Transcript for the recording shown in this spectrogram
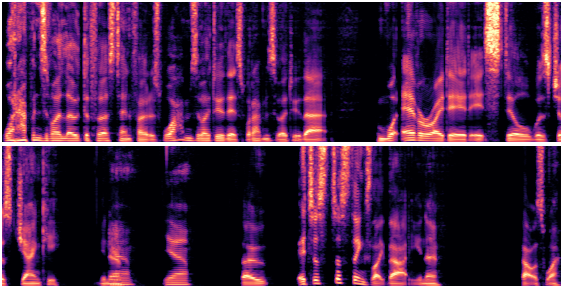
What happens if I load the first 10 photos? What happens if I do this? What happens if I do that? And whatever I did, it still was just janky, you know. Yeah. Yeah. So it's just just things like that, you know. That was why.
